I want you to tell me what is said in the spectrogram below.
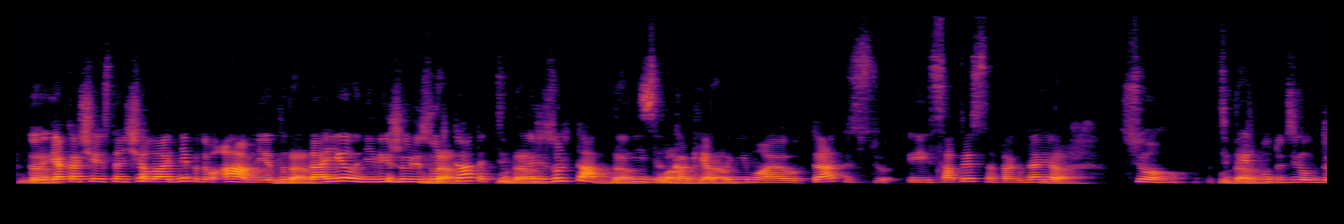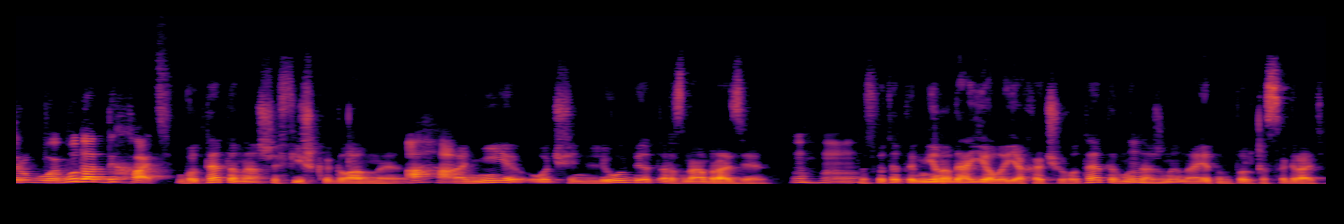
то Да. я качаю сначала одни, потом, а, мне это Да. надоело, не вижу результата, тем более да. результат Да, не виден, как слабый, я да. понимаю, да, то есть, и, соответственно, тогда я Да. все, теперь Да. буду делать другое, буду отдыхать. Вот это наша фишка главная. Ага. Они очень любят разнообразие. Мгм. То есть вот это мне надоело, я хочу вот это, мы Мгм. должны на этом только сыграть.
